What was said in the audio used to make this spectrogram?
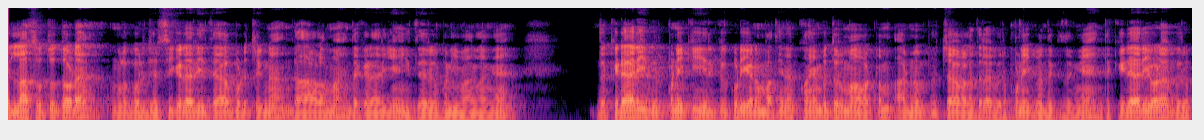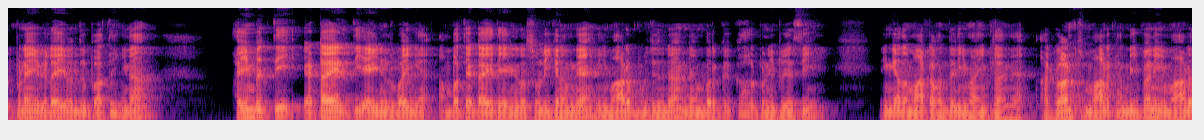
எல்லா சுத்தத்தோட உங்களுக்கு ஒரு ஜெர்சி கிடாரி தேவைப்படுச்சிங்கன்னா தாராளமாக இந்த கிடாரியை நீங்கள் தேர்வு பண்ணி வாங்கலாங்க. இந்த கிடாரி விற்பனைக்கு இருக்கக்கூடிய இடம் பார்த்திங்கன்னா கோயம்புத்தூர் மாவட்டம் அன்னூர் பச்சாவளத்தில் விற்பனைக்கு வந்துக்குதுங்க. இந்த கிடாரியோட விற்பனை விலை வந்து பார்த்திங்கன்னா ஐம்பத்தி எட்டாயிரத்தி ஐநூறுரூவாய்ங்க ஐம்பத்தெட்டாயிரத்தி ஐநூறுரூவா சொல்லிக்கிறோங்க நீங்கள் மாடை பிடிச்சதுன்னா நம்பருக்கு கால் பண்ணி பேசி நீங்கள் அந்த மாட்டை வந்து நீங்கள் வாங்கிக்கலாங்க. அட்வான்ஸ் மாடு கண்டிப்பாக நீங்கள் மாடு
